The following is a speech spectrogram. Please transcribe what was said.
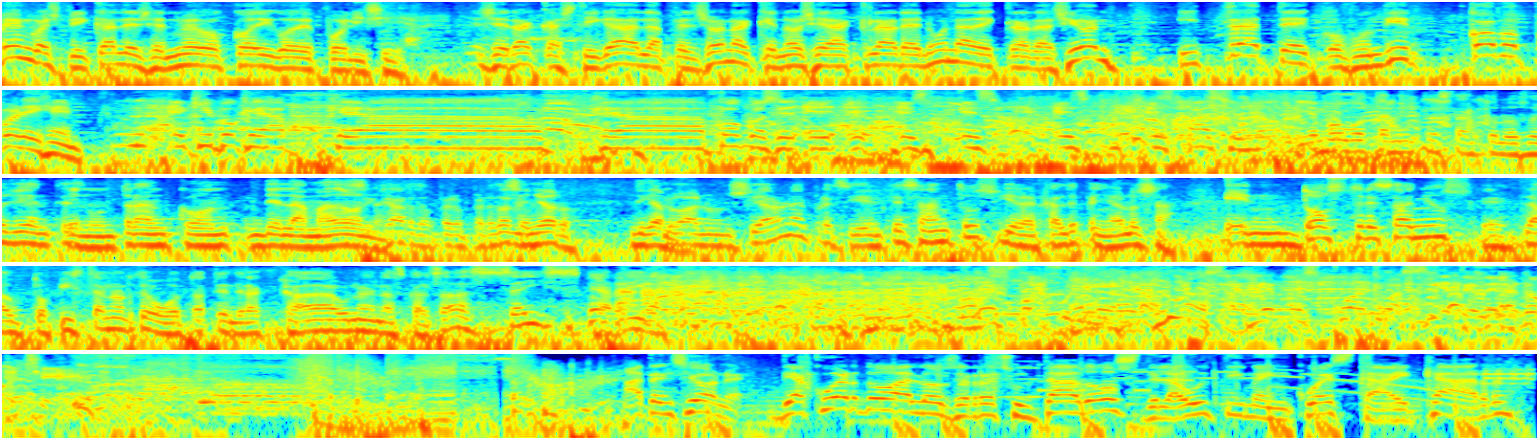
Vengo a explicarles el nuevo código de policía. Será castigada la persona que no sea clara en una declaración y trate de confundir, como por ejemplo. Un equipo que da, que da, que da pocos eh, eh, es, es, es- espacio, ¿no? Y en Bogotá, mientras tanto, los oyentes en un trancón de la Madonna. Ricardo, pero perdón. Señor, dígame. Lo anunciaron el presidente Santos y el alcalde Peñalosa. En dos, tres años, la autopista norte de Bogotá tendrá cada una de las calzadas seis carriles. Lunes a viernes 4 a 7 de la noche. Atención, de acuerdo a los resultados de la última encuesta ECAR,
